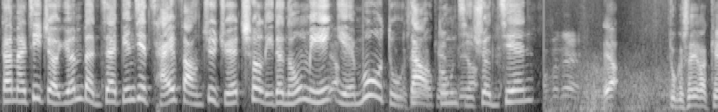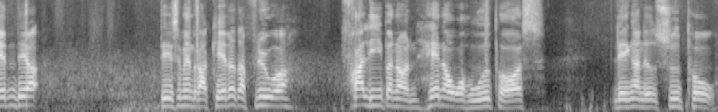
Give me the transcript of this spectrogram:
丹麦记者原本在边界采访拒绝撤离的农民，也目睹到攻击瞬间。Ja, du kan se raketten der. Det er simpelthen raketter, der flyver fra Libanon hen over hovedet på os, længere ned sydpå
